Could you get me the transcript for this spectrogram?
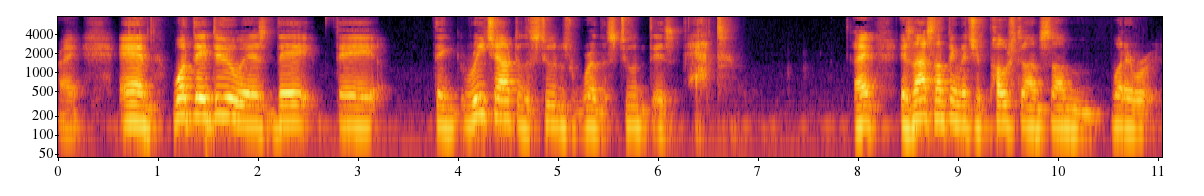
right? And what they do is they they they reach out to the students where the student is at. Right? It's not something that you post on some whatever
